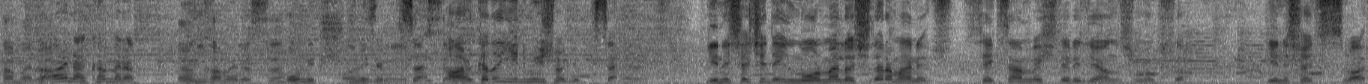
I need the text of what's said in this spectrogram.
Kamera. Aynen kamera. Ön kamerası. 13 13 megapiksel. megapiksel. Arkada 23 megapiksel. Evet. Geniş açı değil normal açılar ama hani 85 derece yanlışım yoksa. Geniş açısı var.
